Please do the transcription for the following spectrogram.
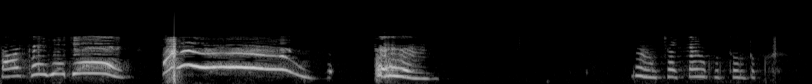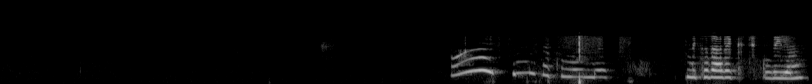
Şarkı gece. Ha, Uçaktan kurtulduk. Ay şimdi de kullandım. Ne kadar da küçüklüyüm.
